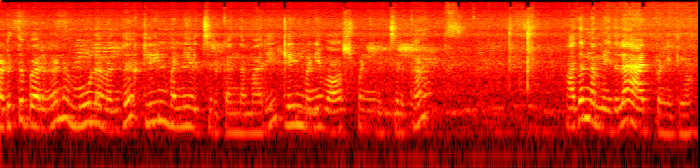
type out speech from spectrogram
அடுத்து பாருங்கள் நான் மூளை வந்து க்ளீன் பண்ணி வச்சுருக்கேன் இந்த மாதிரி க்ளீன் பண்ணி வாஷ் பண்ணி வச்சுருக்கேன். அதை நம்ம இதில் ஆட் பண்ணிக்கலாம்.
